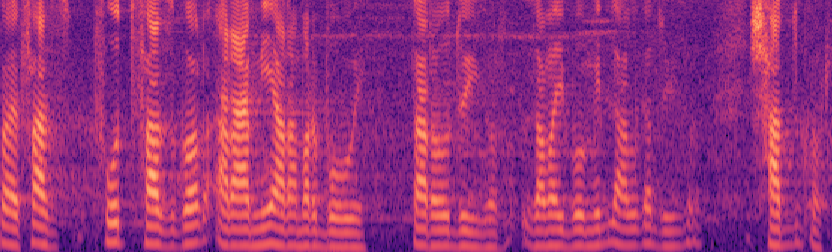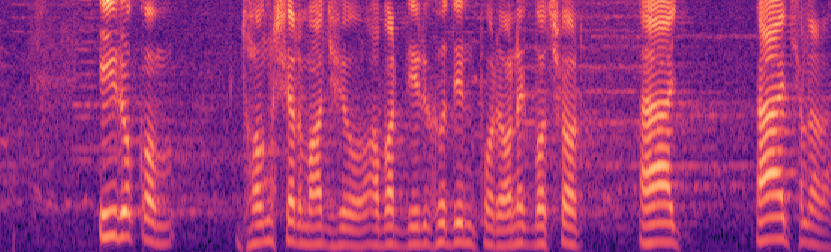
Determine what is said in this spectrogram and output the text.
কয়? ফাঁস ফুট ফাঁস ঘর, আর আমি আর আমার বউয়ে। তারও দুই ঘর। জামাই বউ মিললে আলগা দুই ঘর, সাত ঘর। এইরকম ধ্বংসের মাঝেও আবার দীর্ঘদিন পরে অনেক বছর। আয় আয় ছেলেরা।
